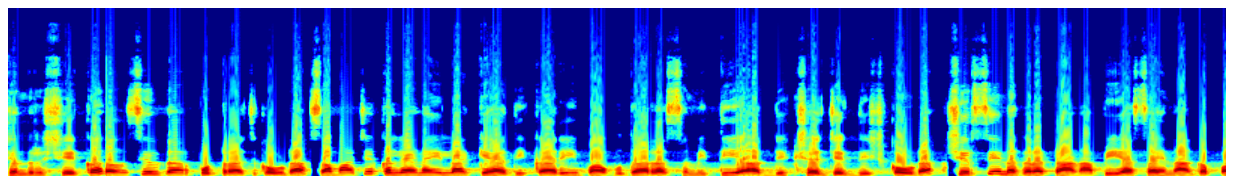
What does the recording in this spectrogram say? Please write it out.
ಚಂದ್ರಶೇಖರ್, ತಹಸೀಲ್ದಾರ್ ಪುಟ್ರಾಜ್ ಗೌಡ, ಸಮಾಜ ಕಲ್ಯಾಣ ಇಲಾಖೆ ಅಧಿಕಾರಿ ಬಾಬುದಾರ ಸಮಿತಿ ಅಧ್ಯಕ್ಷ ಜಗದೀಶ್ ಗೌಡ ಶಿರ್ಸಿ ನಗರ ಠಾಣಾ ಪಿಎಸ್ಐ ನಾಗಪ್ಪ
